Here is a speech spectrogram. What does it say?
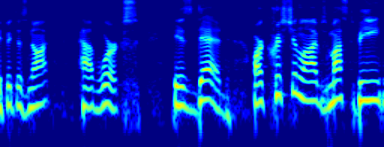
if it does not have works, is dead. Our Christian lives must be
